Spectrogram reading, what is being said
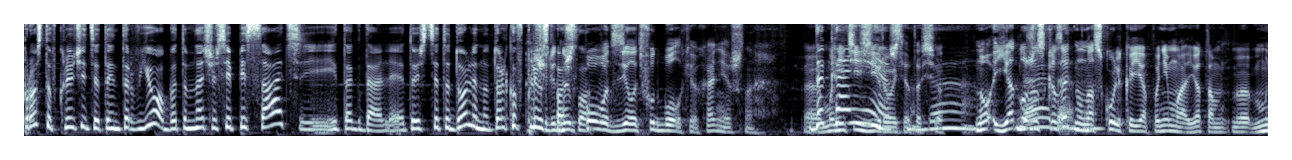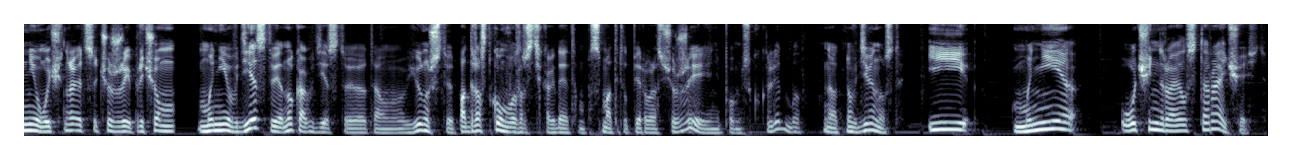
просто включить это интервью, об этом начали все писать и, и так далее. То есть это доля, но только в плюс очередной пошло. повод сделать футболки, конечно э, да, монетизировать конечно, это все. Да. Но я должен да, сказать, да, ну, да. насколько я понимаю, я там, э, мне очень нравятся чужие. Причем мне в детстве, ну как в детстве, там, в юношестве, в подростковом возрасте, когда я там посмотрел первый раз чужие, я не помню, сколько лет было, ну, в 90-е. И мне очень нравилась вторая часть.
